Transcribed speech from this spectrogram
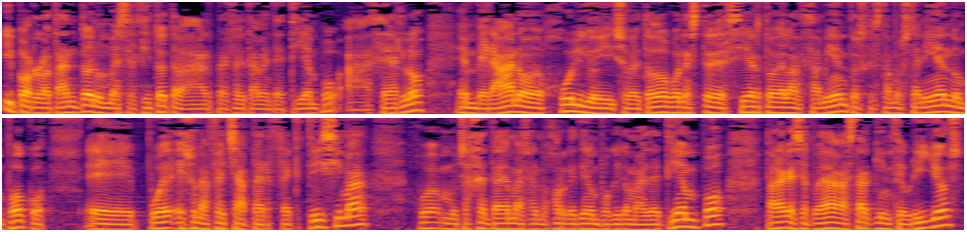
y por lo tanto en un mesecito te va a dar perfectamente tiempo a hacerlo. En verano, en julio y sobre todo con este desierto de lanzamientos que estamos teniendo un poco, eh, es una fecha perfectísima. Mucha gente además a lo mejor que tiene un poquito más de tiempo para que se pueda gastar 15 eurillos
